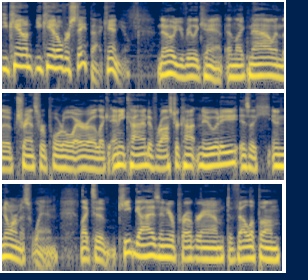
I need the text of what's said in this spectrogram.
you can't you can't overstate that, can you? No, you really can't. And like now in the transfer portal era, like any kind of roster continuity is an enormous win. Like to keep guys in your program, develop them,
